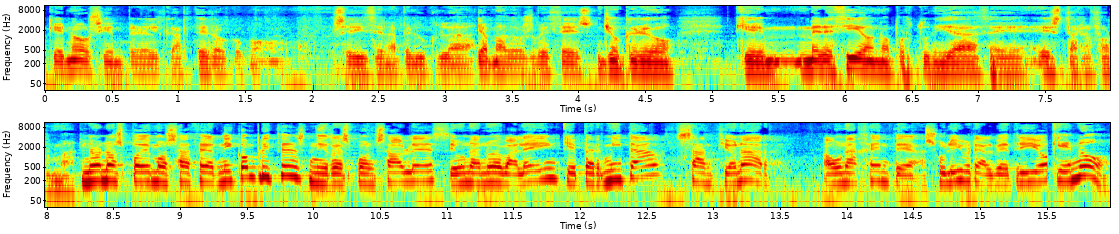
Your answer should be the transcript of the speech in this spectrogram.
que no siempre el cartero, como se dice en la película, llama dos veces. Yo creo que merecía una oportunidad eh, esta reforma. No nos podemos hacer ni cómplices ni responsables de una nueva ley que permita sancionar a un agente a su libre albedrío que no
